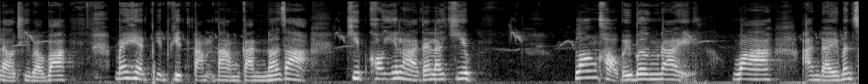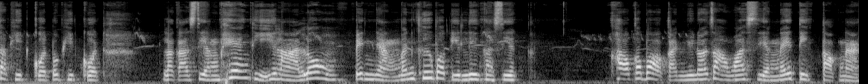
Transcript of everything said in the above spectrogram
แล้วที่แบบว่า ไม่เฮ็ดผิดผิดตามตามๆกันเนาะจ้ะคลิปของอีหลาแต่ละคลิปล่องเขาไปเบิ่งได้ว่าอันใดมันจะผิดกฎบ่ผิดกฎแล้วก็เสียงเพลงที่อีหลาลงเป็นหยังมันคือบ่ติดลิขสิทธิ์ เขาก็บอกกันอยู่เนาะจ้ะว่าเสียงใน TikTok น่ะ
